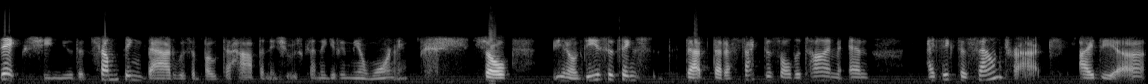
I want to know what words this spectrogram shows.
six, she knew that something bad was about to happen, and she was kind of giving me a warning. So, you know, these are things that that affect us all the time, and I think the soundtrack idea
